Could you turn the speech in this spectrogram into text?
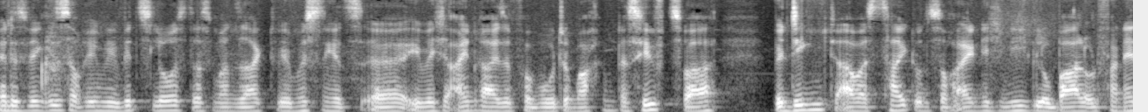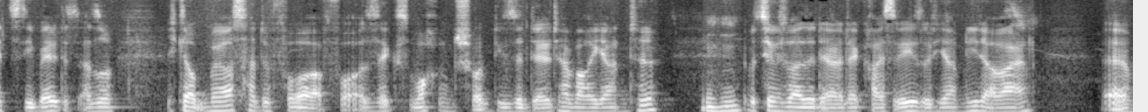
Ja, deswegen ist es auch irgendwie witzlos, dass man sagt, wir müssen jetzt äh, irgendwelche Einreiseverbote machen. Das hilft zwar bedingt, aber es zeigt uns doch eigentlich, wie global und vernetzt die Welt ist. Also ich glaube, MERS hatte vor, vor sechs Wochen schon diese Delta-Variante, beziehungsweise der, der Kreis Wesel hier am Niederrhein. Ähm,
